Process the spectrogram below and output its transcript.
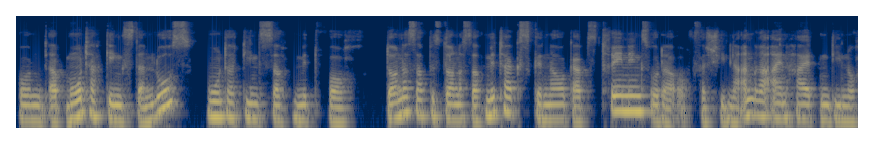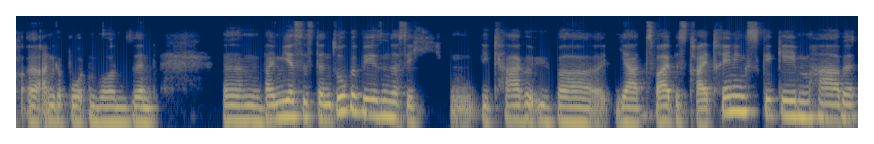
Und ab Montag ging es dann los. Montag, Dienstag, Mittwoch, Donnerstag bis Donnerstag mittags genau gab es Trainings oder auch verschiedene andere Einheiten, die noch äh, angeboten worden sind. Ähm, bei mir ist es dann so gewesen, dass ich hm, die Tage über ja zwei bis drei Trainings gegeben habe.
